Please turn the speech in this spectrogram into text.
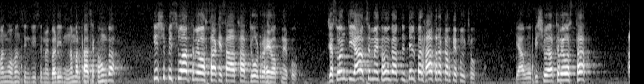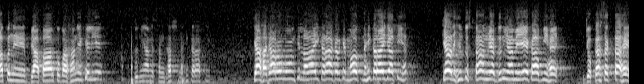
मनमोहन सिंह जी से मैं बड़ी नम्रता से कहूँगा, किस विश्व अर्थव्यवस्था के साथ आप जोड़ रहे हो अपने को? जसवंत जी, आपसे मैं कहूँगा, अपने दिल पर हाथ रख करके पूछो, क्या वो विश्व अर्थव्यवस्था अपने व्यापार को बढ़ाने के लिए दुनिया में संघर्ष नहीं कराती? क्या हज़ारों लोगों की लड़ाई करा करके मौत नहीं कराई जाती है? क्या हिंदुस्तान में या दुनिया में एक आदमी है जो कह सकता है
